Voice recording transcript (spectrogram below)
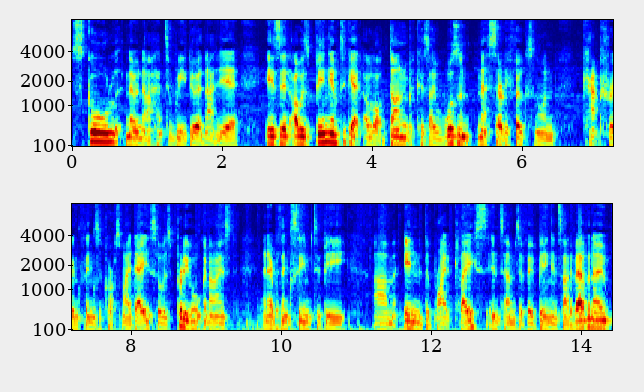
school, knowing that I had to redo it that year, is that I was being able to get a lot done because I wasn't necessarily focusing on capturing things across my day. So it was pretty organized and everything seemed to be um, in the right place in terms of it being inside of Evernote,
